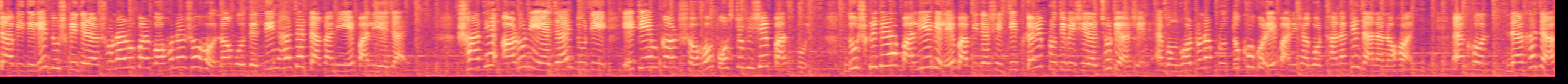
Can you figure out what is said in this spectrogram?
চাবি দিলে দুষ্কৃতীরা সোনার উপর গহনা সহ নগদে তিন হাজার টাকা নিয়ে পালিয়ে যায়। সাথে আরও নিয়ে যায় দুটি এটিএম কার্ড সহ পোস্ট অফিসের পাসবই। দুষ্কৃতীরা পালিয়ে গেলে বাপি দাসের চিৎকারে প্রতিবেশীরা ছুটে আসেন এবং ঘটনা প্রত্যক্ষ করে পানিসাগর থানাকে জানানো হয়। এখন দেখা যাক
